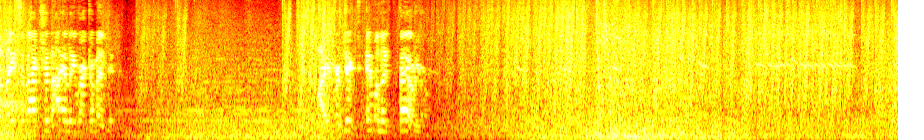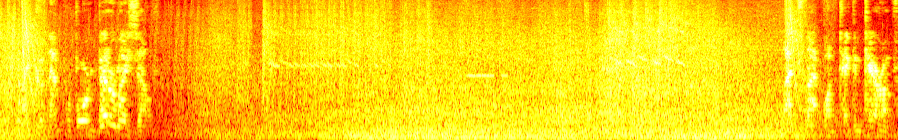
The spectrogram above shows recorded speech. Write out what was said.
Evasive action highly recommended. I predict imminent failure. I couldn't have performed better myself. That's that one taken care of.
